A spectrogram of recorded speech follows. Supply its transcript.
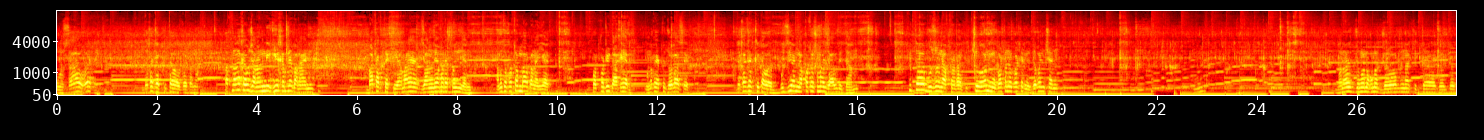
মজা হয় দেখা যাক কিটা হয় ঘটনা। আপনারা কেউ জানেননি ঘি কেমনে বানায় বাটার থেকে আমার জানলে আমার কোন জানি আমি তো প্রথমবার বানাই আর। পটপটি ডাকের মনে হয় একটু জল আছে। দেখা যাক কিটা হয় বুঝি আর না কত সময় জাল দিতাম। কিটা বুঝুন আপনারা, কিছু অন্য ঘটনা ঘটেনি দেখছেন মনে হয় যেমন কোনো জল না কিটা জল জল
